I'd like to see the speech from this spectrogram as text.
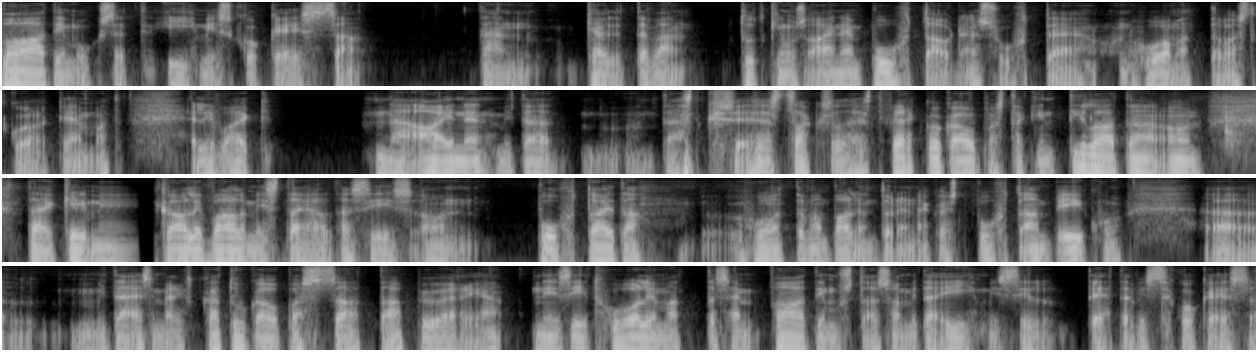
vaatimukset ihmiskokeissa tämän käytettävän tutkimusaineen puhtauden suhteen on huomattavasti korkeammat. Eli vaikka nämä aineet, mitä tästä kyseisestä saksalaisesta verkkokaupastakin tilataan, on, tai kemikaalivalmistajalta siis on puhtaita, huomattavan paljon todennäköisesti puhtaampia kuin äh, mitä esimerkiksi katukaupassa saattaa pyöriä, niin siitä huolimatta se vaatimustaso, mitä ihmisillä tehtävissä kokeissa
